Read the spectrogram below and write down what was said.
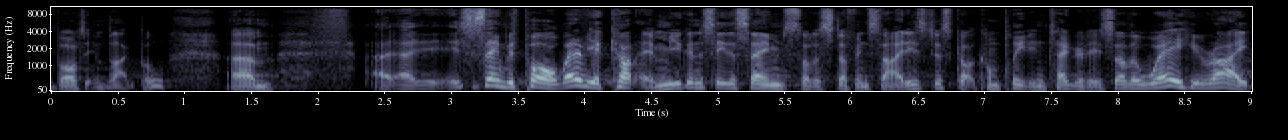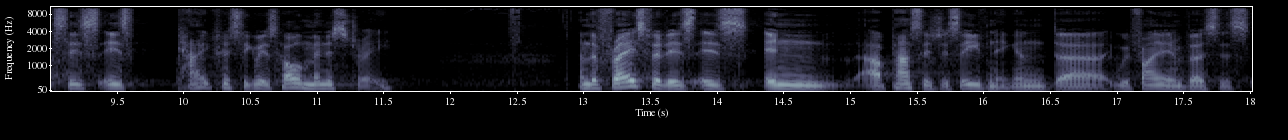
bought it in Blackpool. Um, uh, it's the same with Paul. Wherever you cut him, you're going to see the same sort of stuff inside. He's just got complete integrity. So the way he writes is, is characteristic of his whole ministry. And the phrase for it is, is in our passage this evening, and uh, we find it in verses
